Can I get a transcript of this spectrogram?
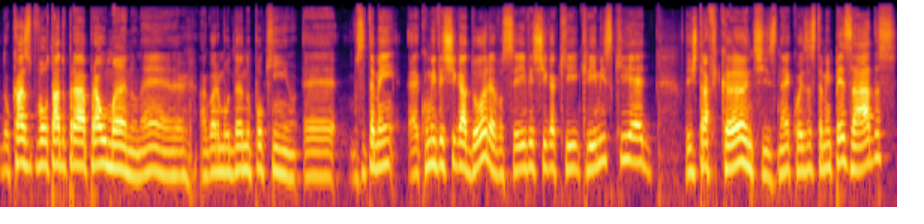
do caso voltado para humano, né? Agora mudando um pouquinho, é, você também, é, como investigadora, você investiga aqui crimes que é desde traficantes, né? Coisas também pesadas.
